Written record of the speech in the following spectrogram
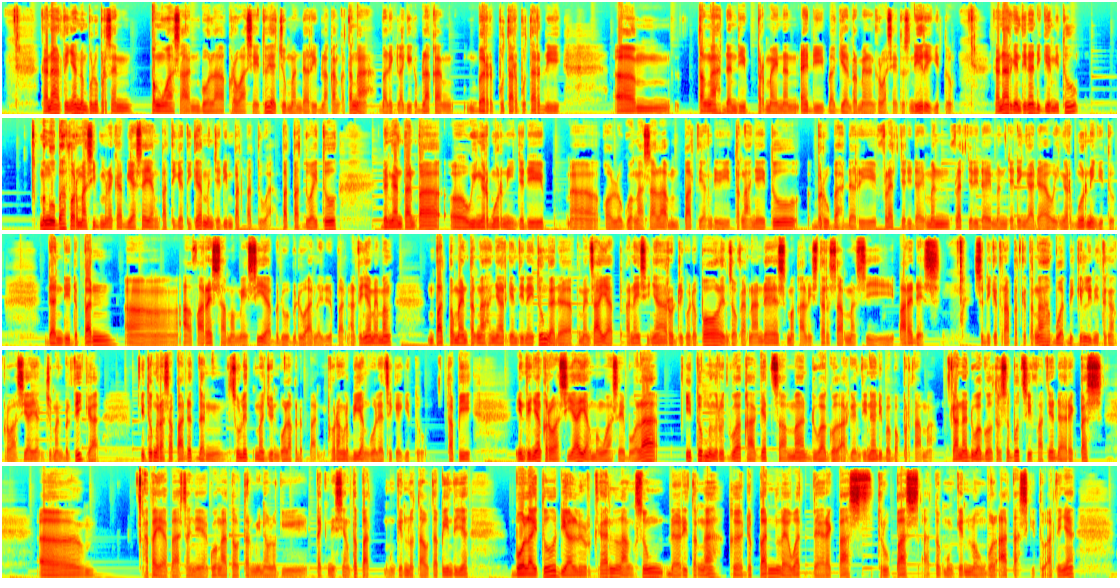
Karena artinya 60% penguasaan bola Kroasia itu ya cuman dari belakang ke tengah, balik lagi ke belakang, berputar-putar di um, tengah dan di permainan eh di bagian permainan Kroasia itu sendiri gitu. Karena Argentina di game itu mengubah formasi mereka biasa yang 4-3-3 menjadi 4-4-2. 4-4-2 itu dengan tanpa uh, winger murni. Jadi uh, kalau gua nggak salah empat yang di tengahnya itu berubah dari flat jadi diamond, flat jadi diamond. Jadi nggak ada winger murni gitu. Dan di depan uh, Alvarez sama Messi ya berdua-berduaan lah di depan. Artinya memang empat pemain tengahnya Argentina itu nggak ada pemain sayap karena isinya Rodrigo de Paul, Enzo Fernandez, McAllister sama si Paredes. Sedikit rapat ke tengah buat bikin lini tengah Kroasia yang cuman bertiga itu ngerasa padat dan sulit majuin bola ke depan. Kurang lebih yang gue lihat sih kayak gitu. Tapi intinya Kroasia yang menguasai bola itu menurut gue kaget sama dua gol Argentina di babak pertama. Karena dua gol tersebut sifatnya direct pass. Um, apa ya bahasanya ya? Gue nggak tahu terminologi teknis yang tepat. Mungkin lo tahu tapi intinya bola itu dialurkan langsung dari tengah ke depan lewat direct pass, true pass atau mungkin long ball atas gitu. Artinya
